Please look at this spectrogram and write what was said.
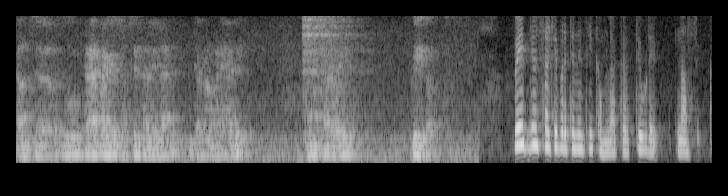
तर आमचं जो ट्रॅप आहे तो सक्सेस झालेला आहे. त्याप्रमाणे आम्ही कारवाई करीत आहोत. वेद न्यूजसाठी प्रतिनिधी कमलाकर तिवडे नाशिक.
